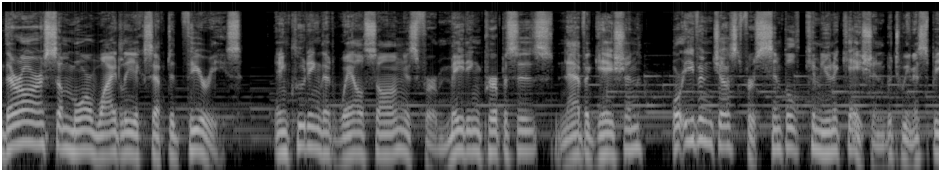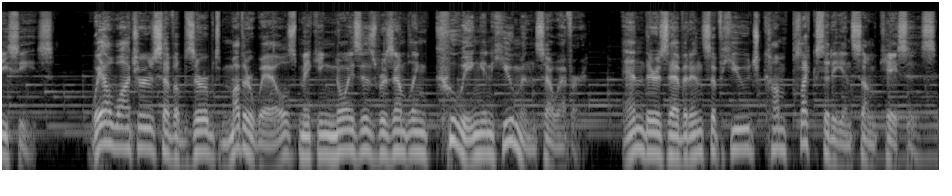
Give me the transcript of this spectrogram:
There are some more widely accepted theories, including that whale song is for mating purposes, navigation, or even just for simple communication between a species. Whale watchers have observed mother whales making noises resembling cooing in humans, however, and there's evidence of huge complexity in some cases,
